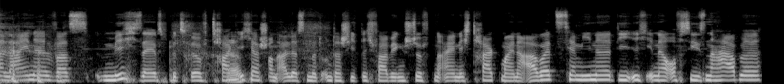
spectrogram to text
alleine, was mich selbst betrifft, trage ja? ich ja schon alles mit unterschiedlich farbigen Stiften ein. Ich trage meine Arbeitstermine, die ich in der Offseason habe,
